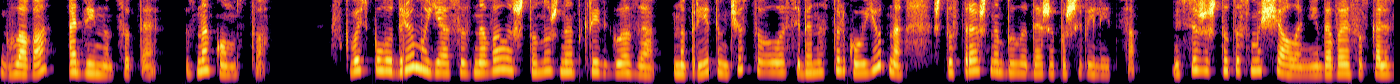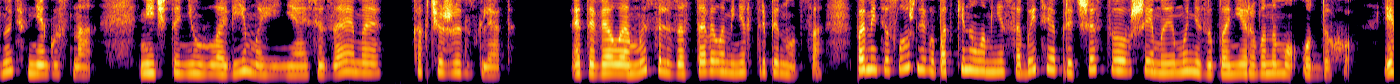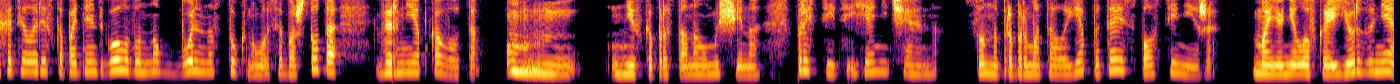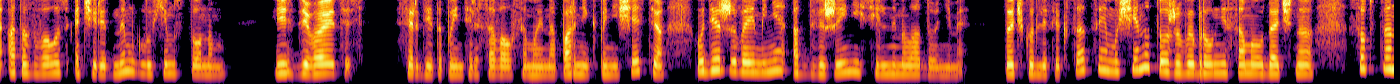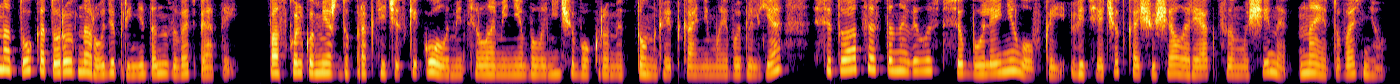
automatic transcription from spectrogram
Глава одиннадцатая. Знакомство. Сквозь полудрему я осознавала, что нужно открыть глаза, но при этом чувствовала себя настолько уютно, что страшно было даже пошевелиться. И все же что-то смущало, не давая соскользнуть в негу сна. Нечто неуловимое и неосязаемое, как чужой взгляд. Эта вялая мысль заставила меня встрепенуться. Память услужливо подкинула мне события, предшествовавшие моему незапланированному отдыху. Я хотела резко поднять голову, но больно стукнулась обо что-то, вернее, об кого-то. «М-м-м!» низко простонал мужчина. «Простите, я нечаянно», — сонно пробормотала я, пытаясь сползти ниже. Мое неловкое ерзание отозвалось очередным глухим стоном. «Издеваетесь?» – сердито поинтересовался мой напарник по несчастью, удерживая меня от движений сильными ладонями. Точку для фиксации мужчина тоже выбрал не самую удачную, собственно, ту, которую в народе принято называть пятой. Поскольку между практически голыми телами не было ничего, кроме тонкой ткани моего белья, ситуация становилась все более неловкой, ведь я четко ощущала реакцию мужчины на эту возню.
